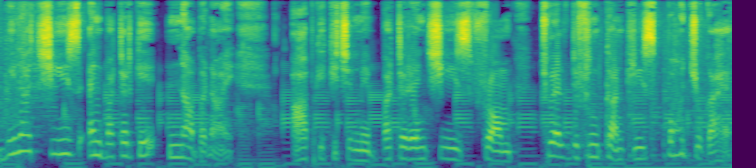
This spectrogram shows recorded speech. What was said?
बिना चीज़ एंड बटर के ना बनाए। आपके किचन में butter and cheese from 12 different countries पहुँच चुका है।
